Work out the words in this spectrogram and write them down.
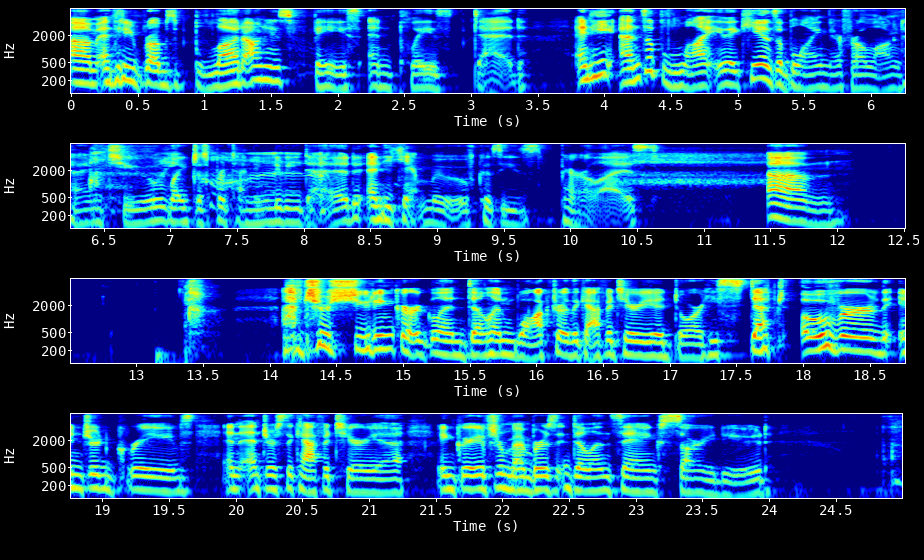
Um, and then he rubs blood on his face and plays dead. And he ends up lying, like he ends up lying there for a long time too, like just pretending to be dead, and he can't move because he's paralyzed. Um, after shooting Kirkland, Dylan walked toward the cafeteria door. He stepped over the injured Graves and enters the cafeteria. And Graves remembers Dylan saying, "Sorry, dude." Oh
